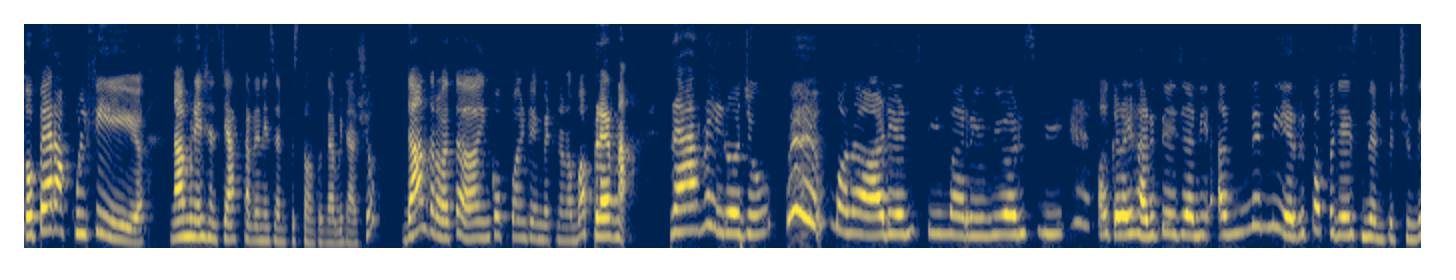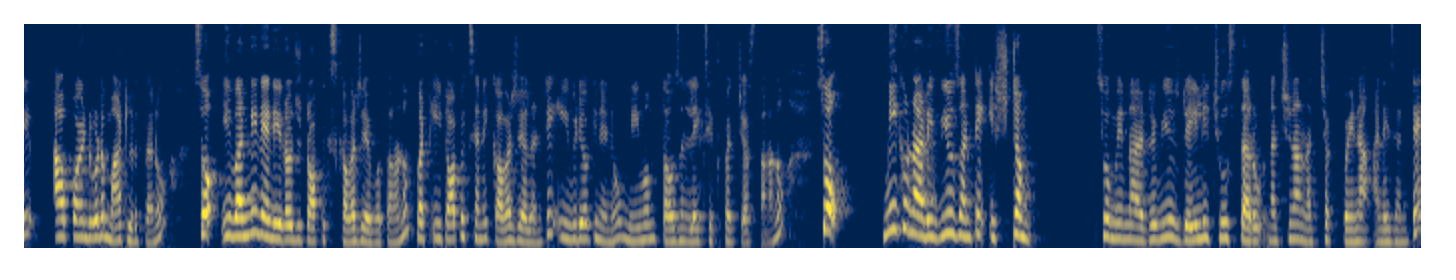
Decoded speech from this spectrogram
తొపేరా కుల్ఫీ నామినేషన్స్ చేస్తాడనేసి అనిపిస్తూ ఉంటుంది అవినాష్. దాని తర్వాత ఇంకొక పాయింట్ ఏం పెట్టినానబ్బా? ప్రేరణ. ప్రేరణ ఈరోజు మన ఆడియన్స్ని మా రివ్యూవర్స్ని అక్కడ హరితేజని అందరినీ ఎర్రిపప్ప చేసింది అనిపించింది. ఆ పాయింట్ కూడా మాట్లాడతాను. సో ఇవన్నీ నేను ఈరోజు టాపిక్స్ కవర్ చేయబోతున్నాను. బట్ ఈ టాపిక్స్ అన్ని కవర్ చేయాలంటే ఈ వీడియోకి నేను మినిమం థౌసండ్ లైక్స్ ఎక్స్పెక్ట్ చేస్తున్నాను సో మీకు నా రివ్యూస్ అంటే ఇష్టం. సో మీరు నా రివ్యూస్ డైలీ చూస్తారు. నచ్చినా నచ్చకపోయినా అనేసి అంటే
